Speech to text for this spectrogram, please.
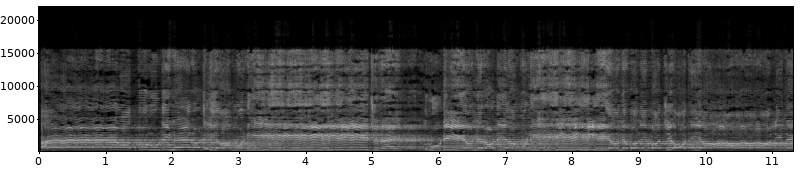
એ આ તો રૂડીને રડિયા મણી જ રે રૂડી અને રડિયા મણી અને વળી પાછી હરિયાલીને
